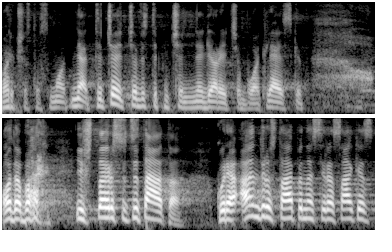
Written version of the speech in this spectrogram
vargšas tas moteris. Ne, tai čia, čia vis tik čia negerai, čia buvo, atleiskit. O dabar ištarsiu citatą, kurią Andrius Tapinas yra sakęs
